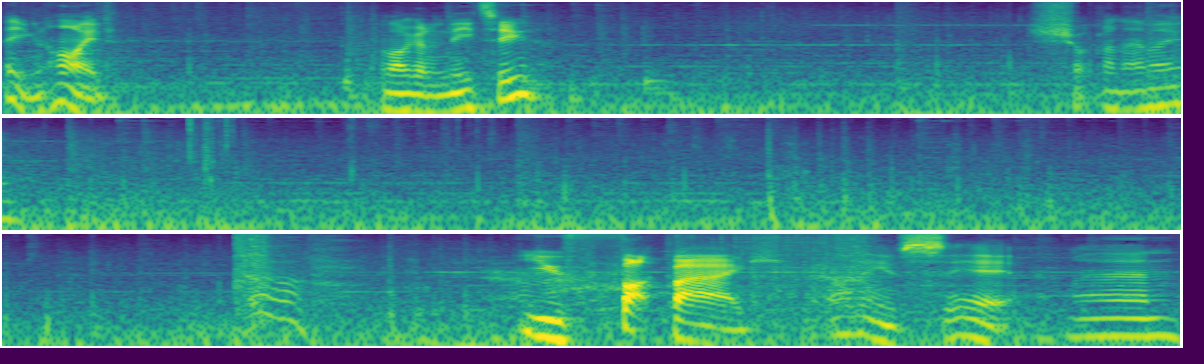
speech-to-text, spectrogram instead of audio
Hey, you can hide. Am I going to need to? Shotgun ammo. You fuckbag. I don't even see it, man.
